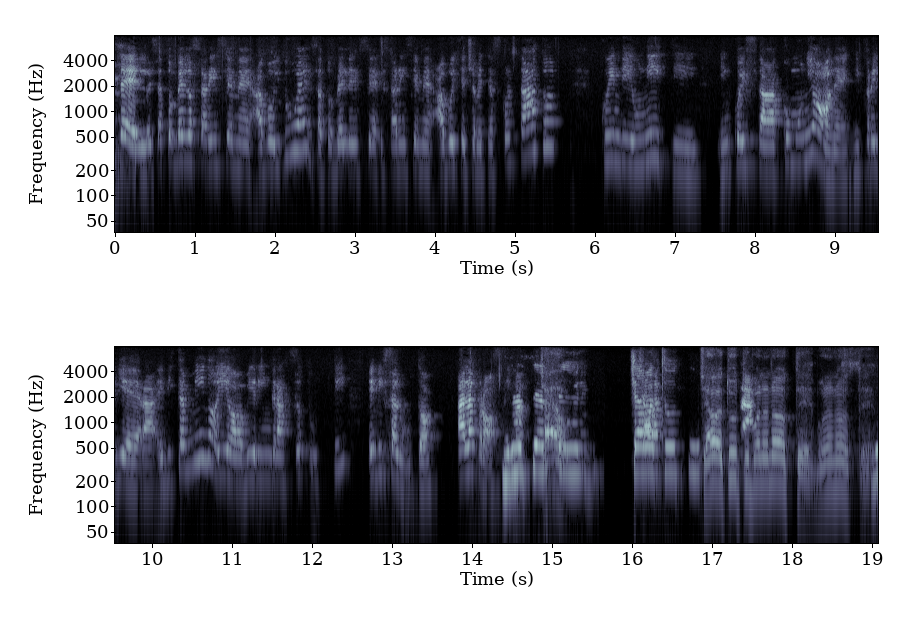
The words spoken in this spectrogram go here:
bello, è stato bello stare insieme a voi due, è stato bello stare insieme a voi che ci avete ascoltato, quindi uniti in questa comunione di preghiera e di cammino, io vi ringrazio tutti e vi saluto. Alla prossima. Grazie a te. Ciao, Ciao a tutti. Ciao a tutti, buonanotte. buonanotte.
